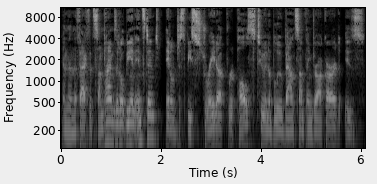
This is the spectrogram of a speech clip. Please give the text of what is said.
And then the fact that sometimes it'll be an instant, it'll just be straight up repulse, two in a blue, bounce something, draw a card is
